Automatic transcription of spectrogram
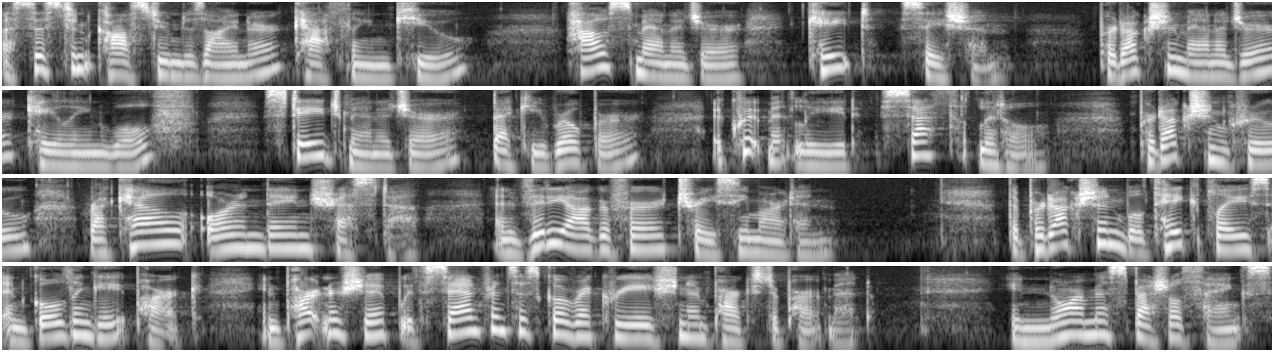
Assistant Costume Designer Kathleen Q, House Manager Kate Sation, Production Manager Kayleen Wolf, Stage Manager Becky Roper, Equipment Lead Seth Little, Production Crew Raquel Orendane Shrestha, and videographer Tracy Martin. The production will take place in Golden Gate Park in partnership with San Francisco Recreation and Parks Department. Enormous special thanks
